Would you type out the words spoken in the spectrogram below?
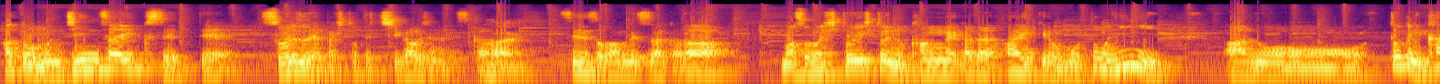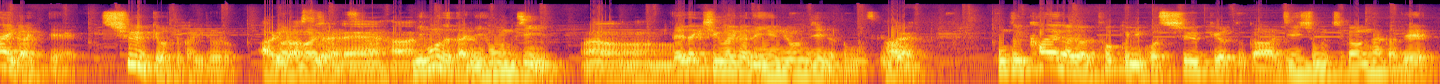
あともう人材育成ってそれぞれやっぱ人って違うじゃないですか、はい。千差万別だから、まあ、その一人一人の考え方や背景をもとにあのー特に海外って宗教とかいろいろありますよね。はい。日本だったら日本人。あ大体9割方日本人だと思うんですけど、はい。本当に海外では特にこう宗教とか人種も違う中で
